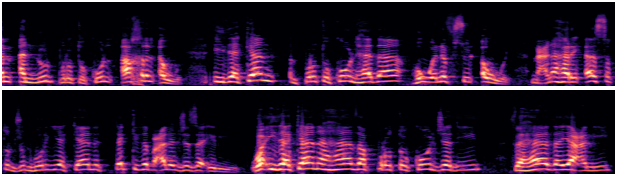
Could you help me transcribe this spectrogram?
أم أن البروتوكول الآخر الأول؟ إذا كان البروتوكول هذا هو نفسه الأول معناها رئاسة الجمهورية كانت تكذب على الجزائريين. وإذا كان هذا بروتوكول جديد فهذا يعني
